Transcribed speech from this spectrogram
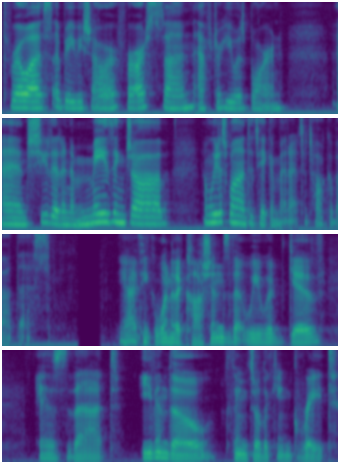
throw us a baby shower for our son after he was born, and she did an amazing job, and we just wanted to take a minute to talk about this. Yeah, I think one of the cautions that we would give is that even though things are looking great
